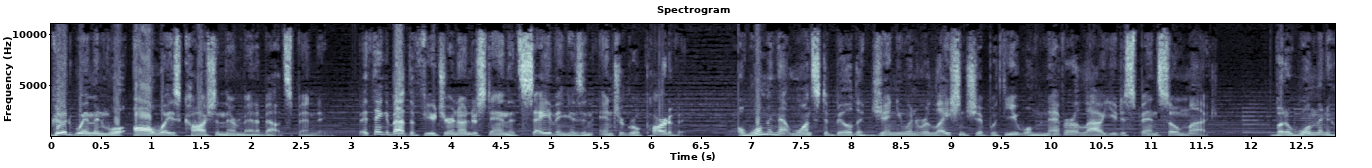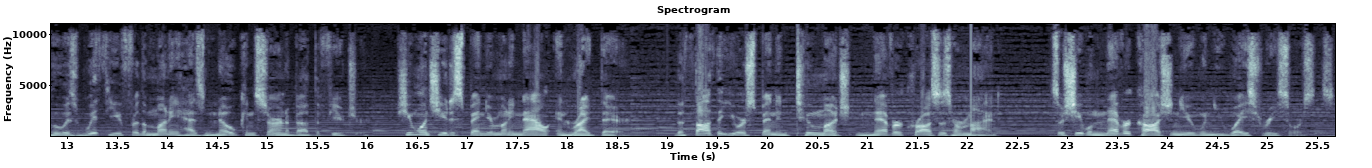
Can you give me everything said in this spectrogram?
Good women will always caution their men about spending. They think about the future and understand that saving is an integral part of it. A woman that wants to build a genuine relationship with you will never allow you to spend so much. But a woman who is with you for the money has no concern about the future. She wants you to spend your money now and right there. The thought that you are spending too much never crosses her mind, so she will never caution you when you waste resources.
